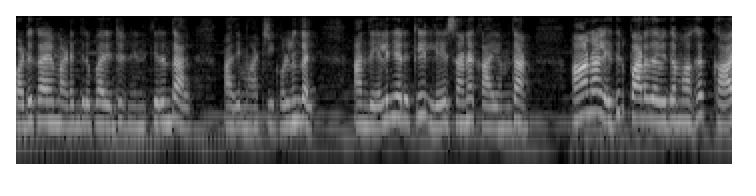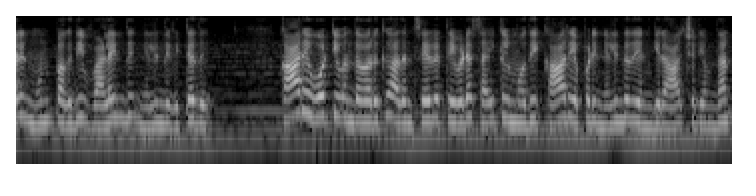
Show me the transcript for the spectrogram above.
படுகாயம் அடைந்திருப்பார் என்று நினைத்திருந்தால் அதை மாற்றிக்கொள்ளுங்கள் அந்த இளைஞருக்கு லேசான காயம்தான். ஆனால் எதிர்பாராத விதமாக காரின் முன்பகுதி வளைந்து நெளிந்து விட்டது. காரை ஓட்டி வந்தவருக்கு அதன் சேதத்தை விட சைக்கிள் மோதி கார் எப்படி நெளிந்தது என்கிற ஆச்சரியம்தான்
